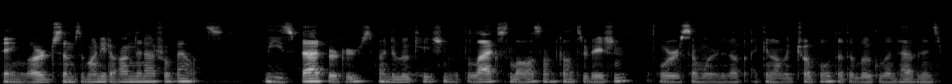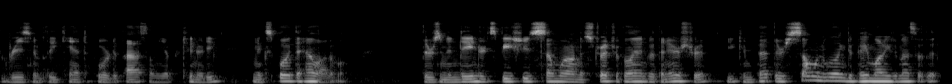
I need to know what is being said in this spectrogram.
paying large sums of money to harm the natural balance. These bad birders find a location with lax laws on conservation, or somewhere in enough economic trouble that the local inhabitants reasonably can't afford to pass on the opportunity, and exploit the hell out of them. If there's an endangered species somewhere on a stretch of land with an airstrip, you can bet there's someone willing to pay money to mess with it.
